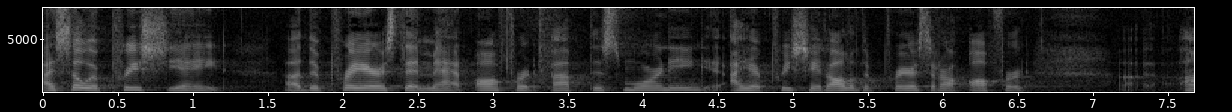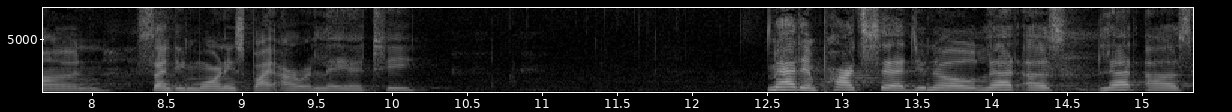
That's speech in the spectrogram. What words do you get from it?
I so appreciate uh, the prayers that Matt offered up this morning. I appreciate all of the prayers that are offered uh, on Sunday mornings by our laity. Matt in part said, you know, let us, let us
